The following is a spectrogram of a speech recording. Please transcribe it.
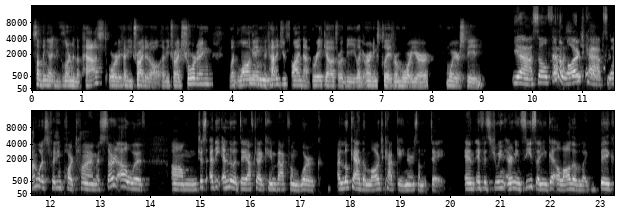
something that you've learned in the past or have you tried it all? Have you tried shorting, like longing? Mm. Like how did you find that breakouts or the like earnings plays were more your more your speed? Yeah. So for the large caps, one was trading part time. I started out with um, just at the end of the day after I came back from work, I look at the large cap gainers on the day. And if it's during earning season, you get a lot of like big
